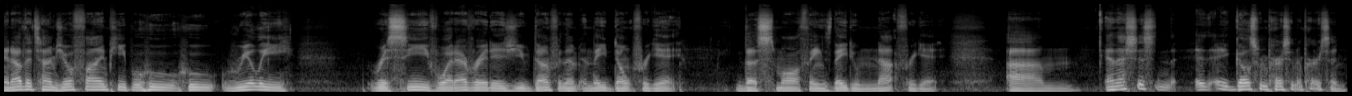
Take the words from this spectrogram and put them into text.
And other times you'll find people who who really receive whatever it is you've done for them and they don't forget the small things they do not forget. Um, and that's just it, it goes from person to person.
